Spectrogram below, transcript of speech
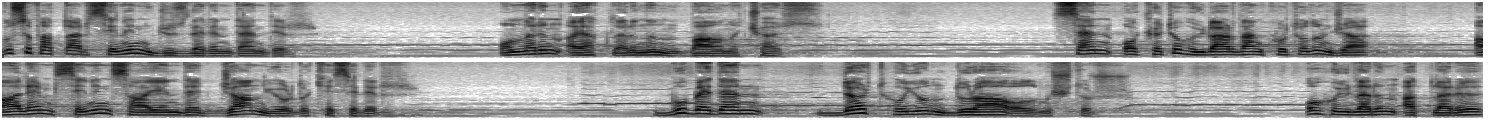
Bu sıfatlar senin cüzlerindendir.'' onların ayaklarının bağını çöz. Sen o kötü huylardan kurtulunca, alem senin sayende can yurdu kesilir. Bu beden dört huyun durağı olmuştur. O huyların atları,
